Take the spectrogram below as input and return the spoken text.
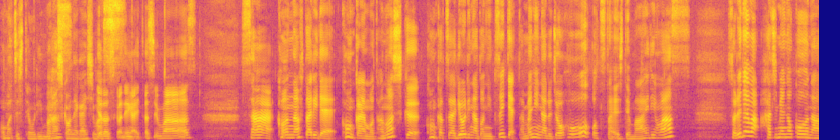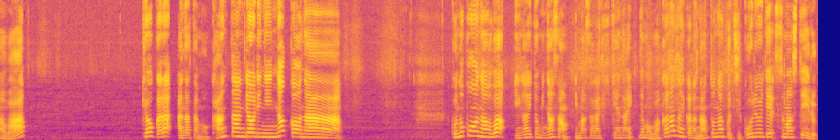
お待ちしております。よろしくお願いします。よろしくお願いいたします。さあこんな二人で今回も楽しく婚活や料理などについてためになる情報をお伝えしてまいります。それでは初めのコーナーは今日からあなたも簡単料理人のコーナーこのコーナーは意外と皆さん今更聞けないでもわからないからなんとなく自己流で済ましている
